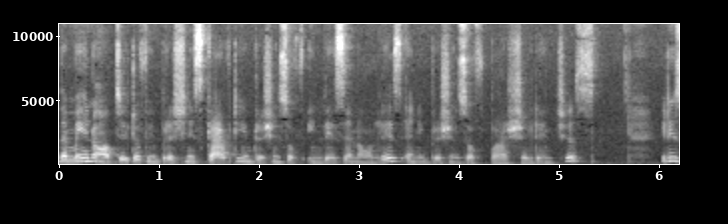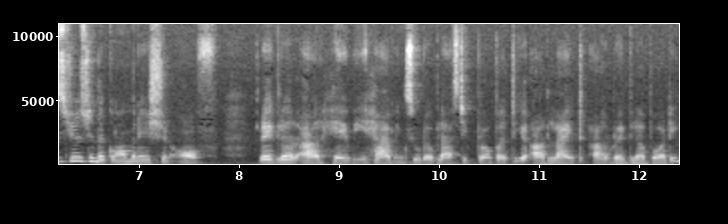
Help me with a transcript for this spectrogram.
The main object of impression is cavity impressions of inlays and onlays and impressions of partial dentures. It is used in the combination of regular or heavy having pseudoplastic property or light or regular body.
